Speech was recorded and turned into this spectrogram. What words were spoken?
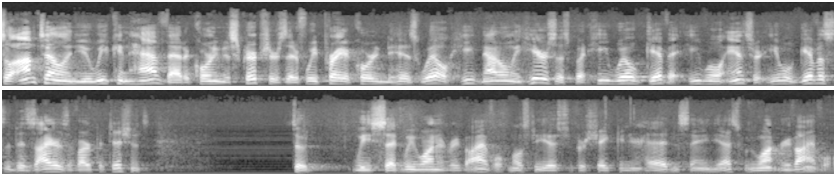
So I'm telling you, we can have that according to scriptures that if we pray according to his will, he not only hears us, but he will give it. He will answer it. He will give us the desires of our petitions. So we said we wanted revival. Most of you are shaking your head and saying, yes, we want revival.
